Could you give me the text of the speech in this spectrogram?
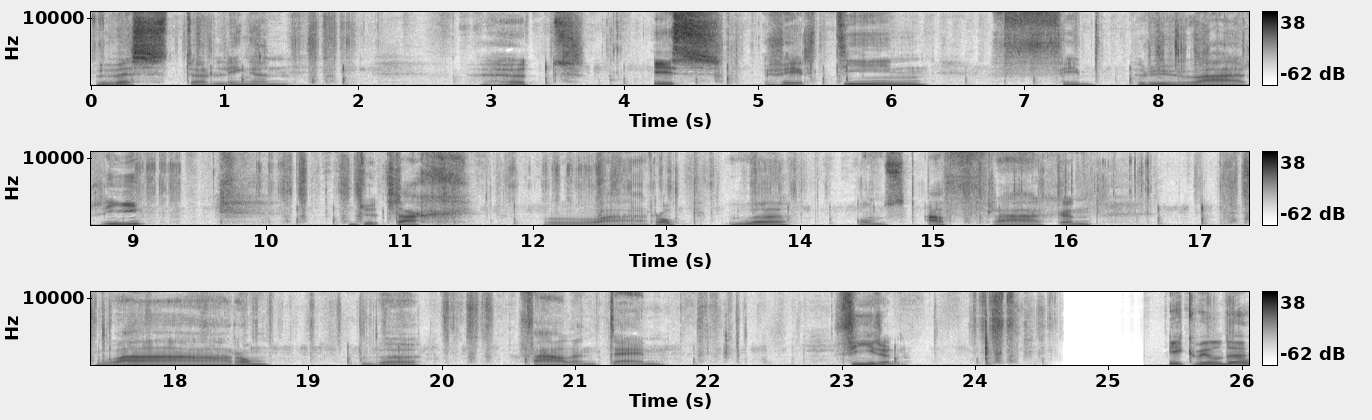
westerlingen. Het is 14 februari, de dag waarop we ons afvragen waarom we Valentijn vieren. Ik wilde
